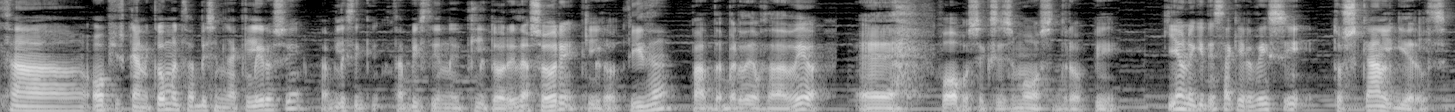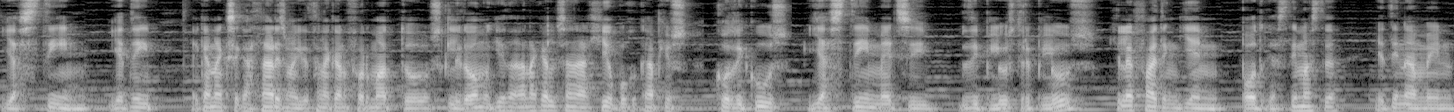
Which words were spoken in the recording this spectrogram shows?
θα... Όποιος κάνει comment θα μπει σε μια κλήρωση, θα μπει στην, θα μπει στην κλητορίδα. Sorry, κληροτίδα. Πάντα μπερδεύω αυτά τα δύο. Ε, πω σεξισμός, ντροπή και ο νικητή θα κερδίσει το Skullgirls για Steam. Γιατί έκανα ξεκαθάρισμα γιατί θέλω να κάνω φορμάτ το σκληρό μου και θα ανακάλυψα ένα αρχείο που έχω κάποιους κωδικούς για Steam έτσι διπλούς, τριπλούς. Και λέει Fighting Game Podcast είμαστε. Γιατί να μην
